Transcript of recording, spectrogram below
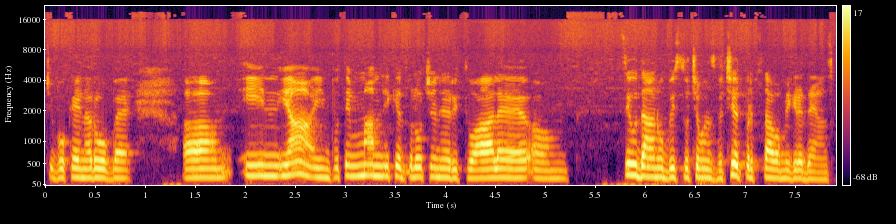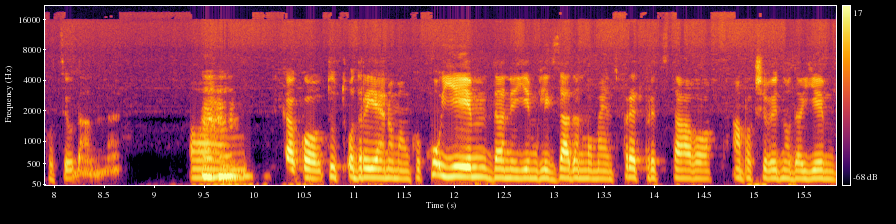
če bo kaj narobe. Um, in, ja, in potem imam neke določene rituale, um, cel dan, v bistvu, če vam zvečer predstavljam, mi gre dejansko cel dan. Um, uh -huh nekako tudi odrejeno imam, kako jem, da ne jem glih zadnji moment pred predstavo, ampak še vedno da jem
